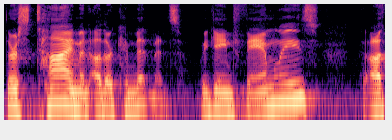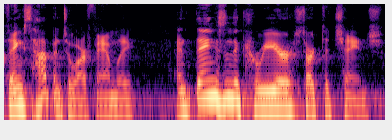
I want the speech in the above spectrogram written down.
There's time and other commitments. We gain families, uh, things happen to our family, and things in the career start to change.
